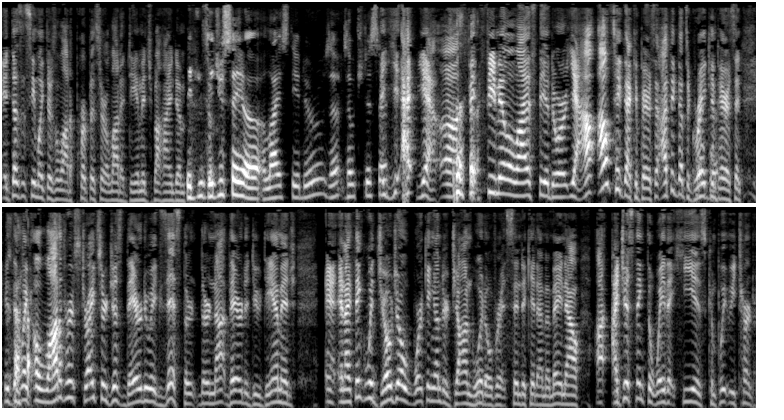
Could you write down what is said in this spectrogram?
It doesn't seem like there's a lot of purpose or a lot of damage behind them. Did you so, did you say uh, Elias Theodorou? Is that, is that what you just said? Yeah, yeah. Uh, f- female Elias Theodorou. Yeah, I'll, I'll, take that comparison. I think that's a great okay. comparison. Is that like a lot of her strikes are just there to exist. They're they're not there to do damage. And, and, I think with JoJo working under John Wood over at Syndicate MMA now, I, I just think the way that he has completely turned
